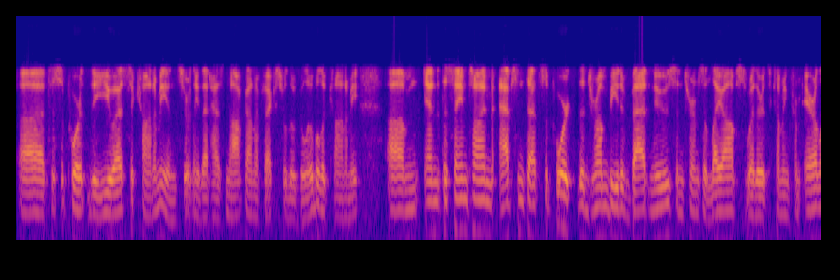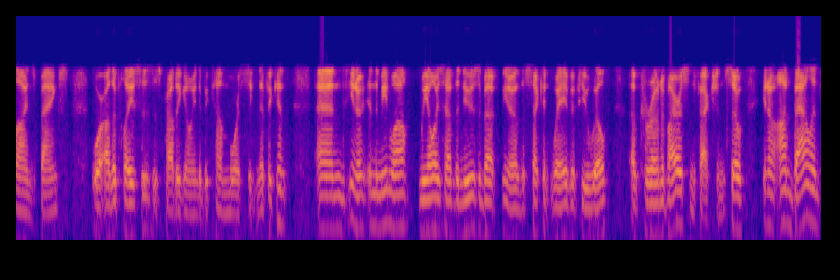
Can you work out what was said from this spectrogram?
uh, to support the U.S. economy, and certainly that has knock on effects for the global economy. Um, and at the same time, absent that support, the drumbeat of bad news in terms of layoffs, whether it's coming from airlines, banks, or other places, is probably going to become more significant. And, you know, in the meanwhile, we always have the news about, you know, the second wave, if you will, of coronavirus infection. So, you know, on balance,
